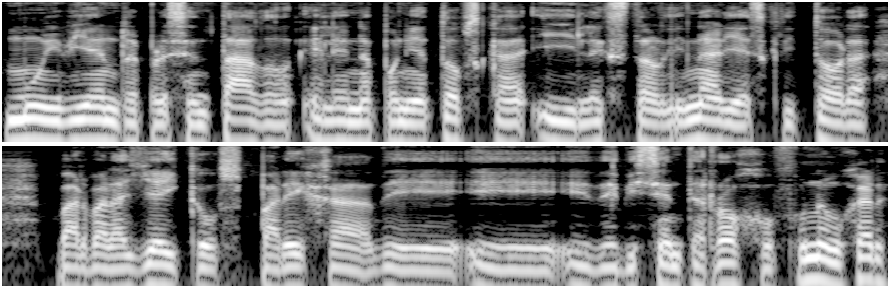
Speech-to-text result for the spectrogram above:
muy bien representado, Elena Poniatowska y la extraordinaria escritora Bárbara Jacobs, pareja de, eh, de Vicente Rojo. Fue una mujer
